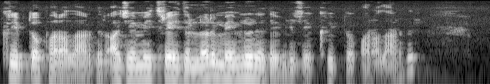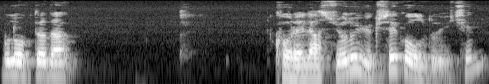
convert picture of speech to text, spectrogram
kripto paralardır. Acemi traderları memnun edebilecek kripto paralardır. Bu noktada korelasyonu yüksek olduğu için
